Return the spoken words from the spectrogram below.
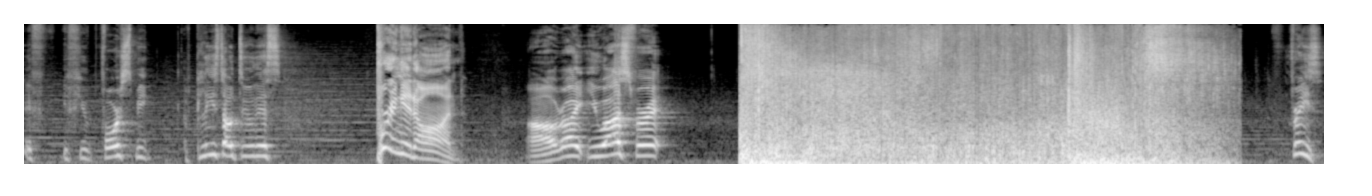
if if you force me. Please don't do this. Bring it on. All right, you asked for it. Freeze!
